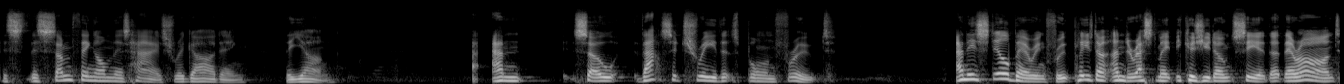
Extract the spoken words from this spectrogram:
There's, there's something on this house regarding the young. And so that's a tree that's borne fruit and is still bearing fruit. Please don't underestimate because you don't see it that there aren't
